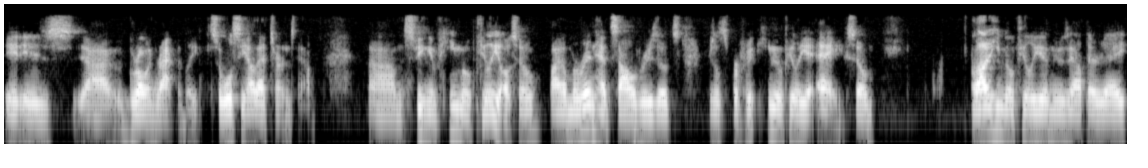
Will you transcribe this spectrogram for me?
it is uh, growing rapidly. So we'll see how that turns out. Um, speaking of hemophilia, also, BioMarin had solid results results for hemophilia A. So a lot of hemophilia news out there today.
